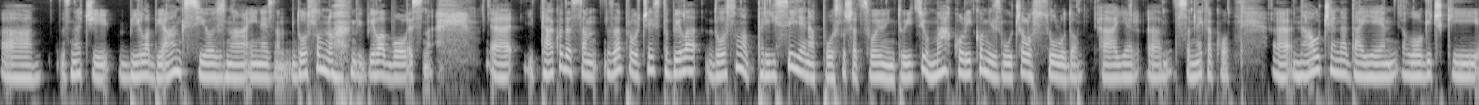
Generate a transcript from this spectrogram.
uh, znači bila bi anksiozna i ne znam, doslovno bi bila bolesna. E, I tako da sam zapravo često bila doslovno prisiljena poslušati svoju intuiciju, ma koliko mi zvučalo suludo, jer e, sam nekako e, naučena da je logički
